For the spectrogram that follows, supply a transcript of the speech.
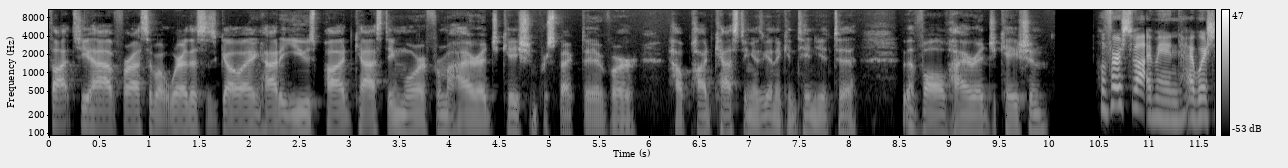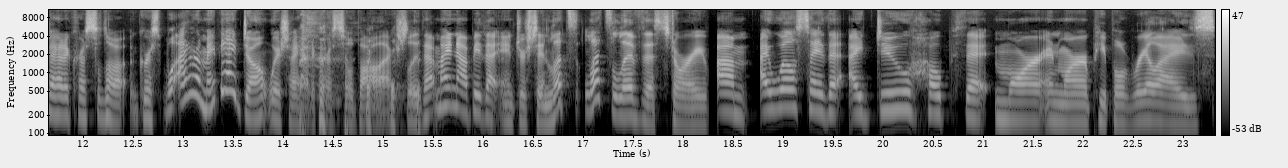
thoughts you have for us about where this is going, how to use podcasting more from a higher education perspective, or how podcasting is going to continue to evolve higher education. Well, first of all, I mean, I wish I had a crystal ball. Well, I don't know. Maybe I don't wish I had a crystal ball. Actually, that might not be that interesting. Let's let's live this story. Um, I will say that I do hope that more and more people realize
